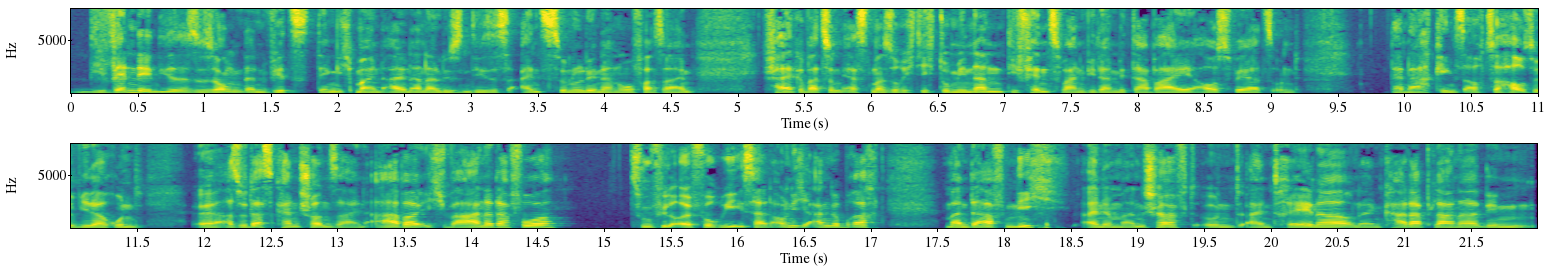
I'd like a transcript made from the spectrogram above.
die Wende in dieser Saison, dann wird's, denke ich mal, in allen Analysen dieses 1 zu 0 in Hannover sein. Schalke war zum ersten Mal so richtig dominant, die Fans waren wieder mit dabei, auswärts und danach ging's auch zu Hause wieder rund. Äh, also das kann schon sein. Aber ich warne davor, zu viel Euphorie ist halt auch nicht angebracht. Man darf nicht eine Mannschaft und einen Trainer und einen Kaderplaner, den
